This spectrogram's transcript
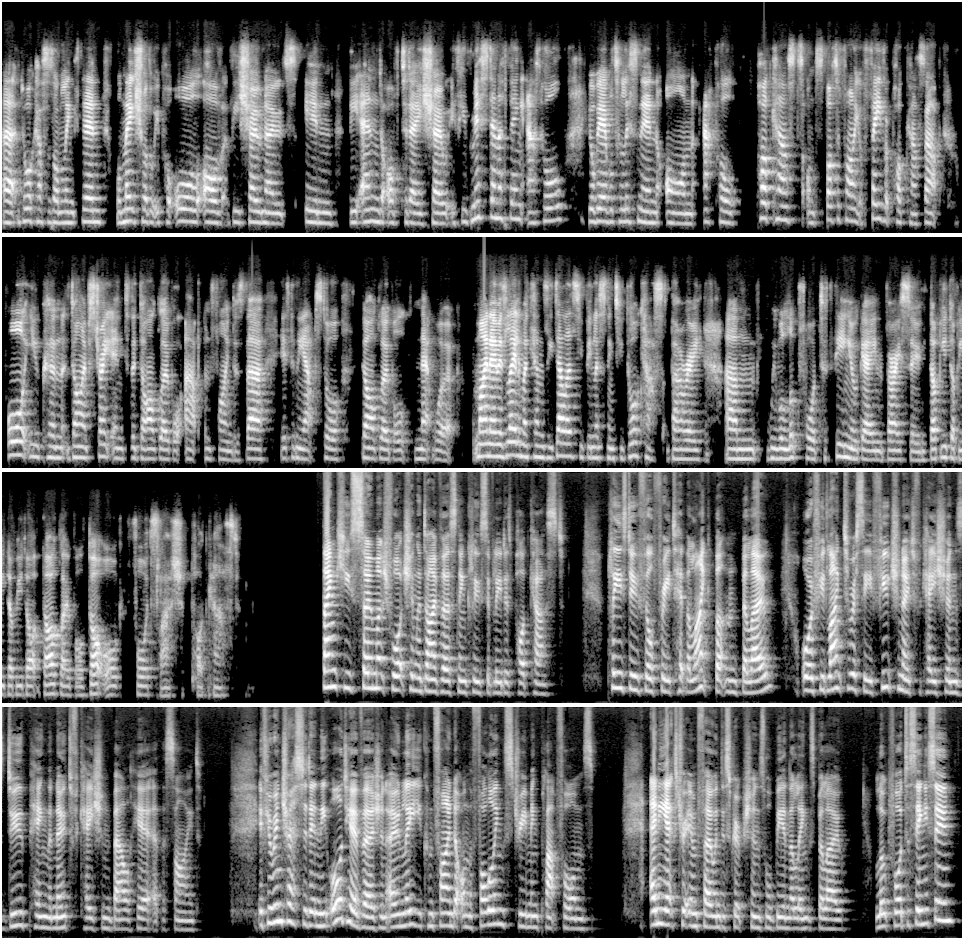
Uh, Dorcas is on LinkedIn. We'll make sure that we put all of the show notes in the end of today's show. If you've missed anything at all, you'll be able to listen in on Apple Podcasts, on Spotify, your favorite podcast app, or you can dive straight into the Dial Global app and find us there. It's in the App Store, Dial Global Network. My name is Leyla McKenzie-Delis. You've been listening to Dorcas Barry. Um, we will look forward to seeing you again very soon. www.dialglobal.org forward slash podcast. Thank you so much for watching the Diverse and Inclusive Leaders podcast. Please do feel free to hit the like button below, or if you'd like to receive future notifications, do ping the notification bell here at the side. If you're interested in the audio version only, you can find it on the following streaming platforms. Any extra info and descriptions will be in the links below. Look forward to seeing you soon.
